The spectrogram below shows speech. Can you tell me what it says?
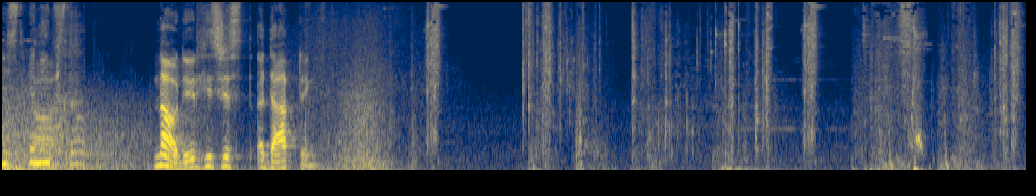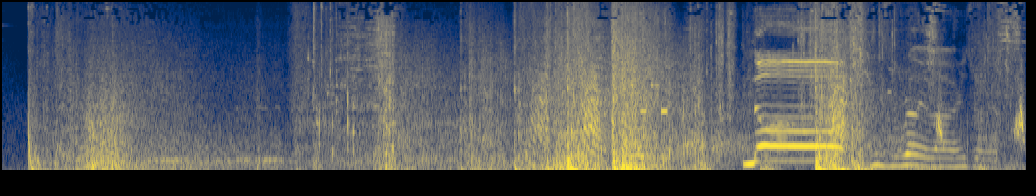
He's standing Ah. still. No, dude, he's just adapting. No! He's really low, he's really low.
